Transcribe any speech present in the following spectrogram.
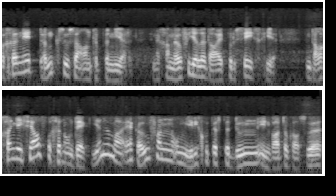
begin net dink soos 'n entrepreneur en ek gaan nou vir julle daai proses gee. En dan gaan jy self begin ontdek, jene maar ek hou van om hierdie goeders te doen en wat ook al so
